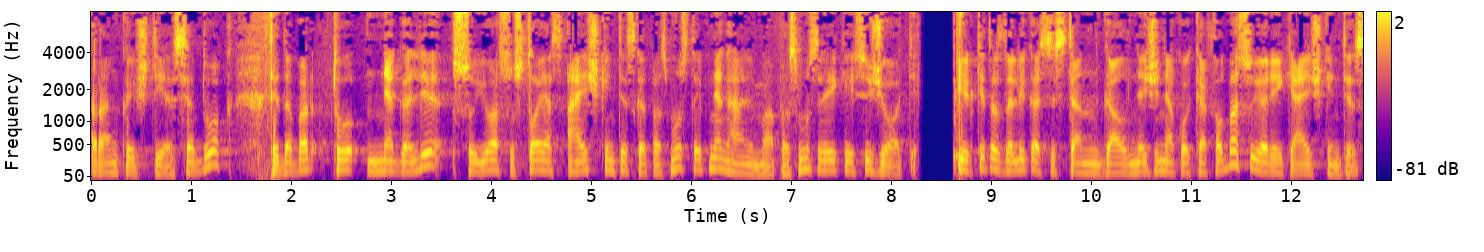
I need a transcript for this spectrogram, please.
ranką ištiesia duok, tai dabar tu negali su juo sustojęs aiškintis, kad pas mus taip negalima, pas mus reikia įsižioti. Ir kitas dalykas, jis ten gal nežinia, kokią kalbą su juo reikia aiškintis.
